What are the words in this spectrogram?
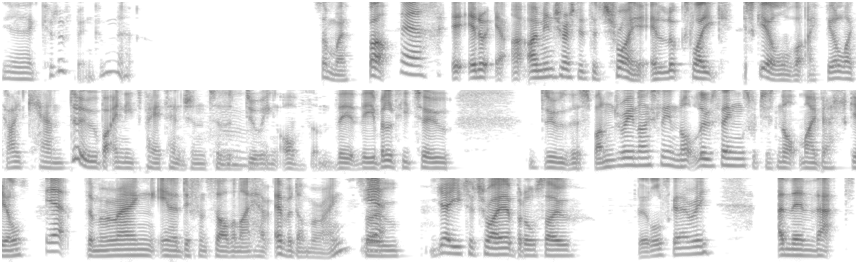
Yeah, it could have been, couldn't it? Somewhere. But Yeah. it, it, I'm interested to try it. It looks like a skill that I feel like I can do, but I need to pay attention to the Hmm. doing of them. The the ability to do the sponge really nicely and not lose things, which is not my best skill. Yeah. The meringue in a different style than I have ever done meringue. So yay to try it, but also a little scary. And then that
